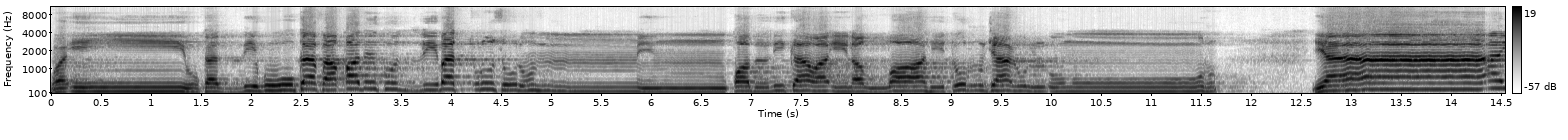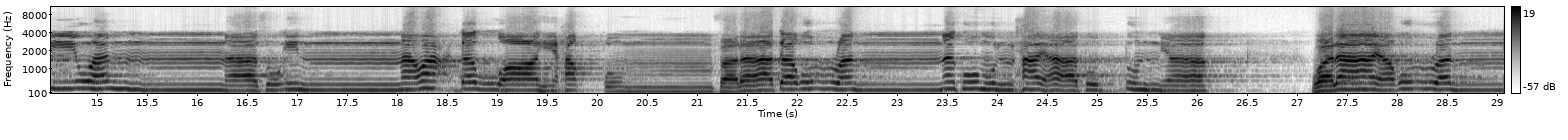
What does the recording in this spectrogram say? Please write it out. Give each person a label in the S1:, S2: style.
S1: وإن يكذبوك فقد كذبت رسل من قبلك وإلى الله ترجع الأمور يا أيها الناس إن وعد الله حق فلا تغرنكم الحياة الدنيا ولا يغرنكم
